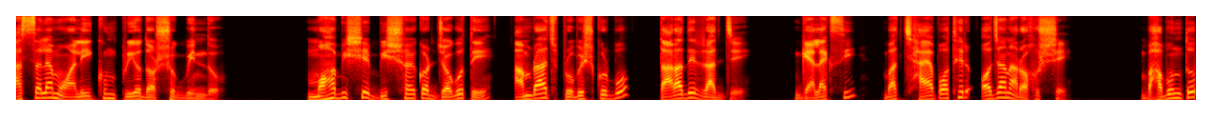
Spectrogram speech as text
আসসালামু আলাইকুম, প্রিয় দর্শকবৃন্দ। মহাবিশ্বের বিস্ময়কর জগতে আমরা আজ প্রবেশ করব তারাদের রাজ্যে, গ্যালাক্সি বা ছায়াপথের অজানা রহস্যে। ভাবুন তো,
